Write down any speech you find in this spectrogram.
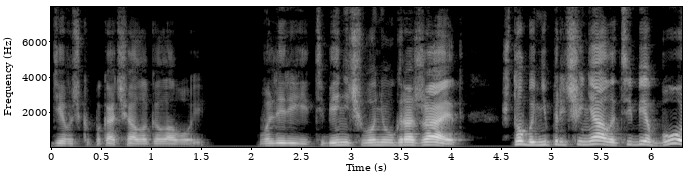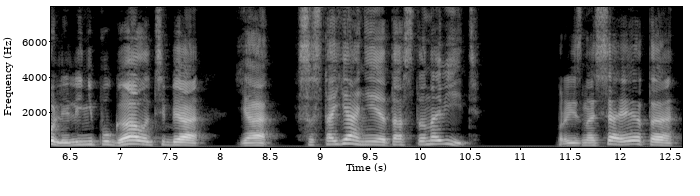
Девочка покачала головой. Валерий, тебе ничего не угрожает. Что бы ни причиняло тебе боль или не пугало тебя, я в состоянии это остановить. Произнося это,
